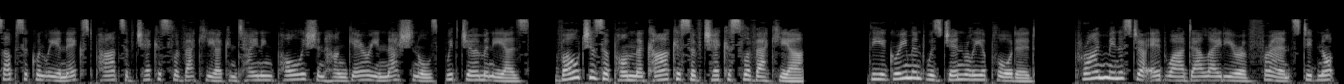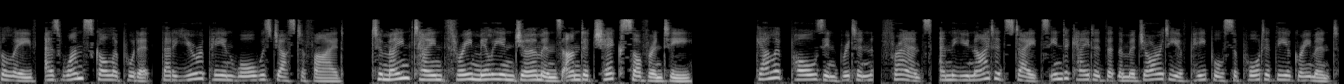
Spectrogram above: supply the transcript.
subsequently annexed parts of Czechoslovakia containing Polish and Hungarian nationals, with Germany as vultures upon the carcass of Czechoslovakia. The agreement was generally applauded. Prime Minister Édouard Daladier of France did not believe, as one scholar put it, that a European war was justified to maintain three million Germans under Czech sovereignty. Gallup polls in Britain, France, and the United States indicated that the majority of people supported the agreement.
